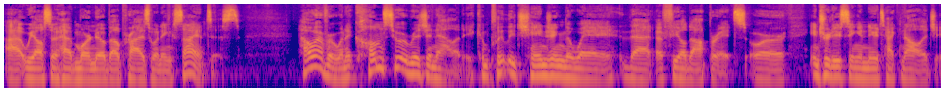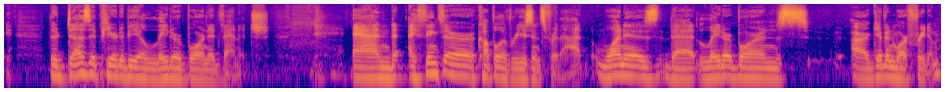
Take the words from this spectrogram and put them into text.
Uh, we also have more Nobel Prize winning scientists. However, when it comes to originality, completely changing the way that a field operates or introducing a new technology, there does appear to be a later born advantage. And I think there are a couple of reasons for that. One is that later borns are given more freedom.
